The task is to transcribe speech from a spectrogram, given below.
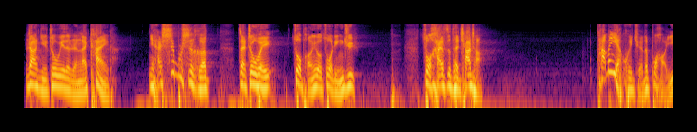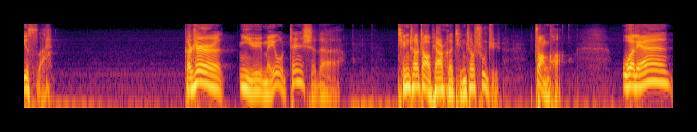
让你周围的人来看一看，你还适不适合在周围做朋友、做邻居、做孩子的家长？他们也会觉得不好意思啊。可是你没有真实的停车照片和停车数据状况，我连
